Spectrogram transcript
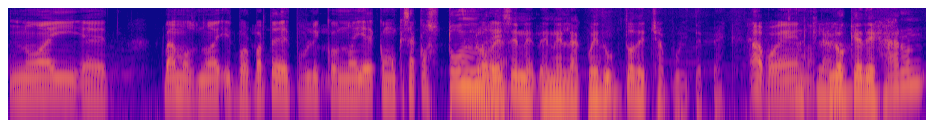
no hay... Vamos, no hay, por parte del público no hay como que esa costumbre. Lo ves en el, en el acueducto de Chapultepec. Ah, bueno. Claro. Lo que dejaron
